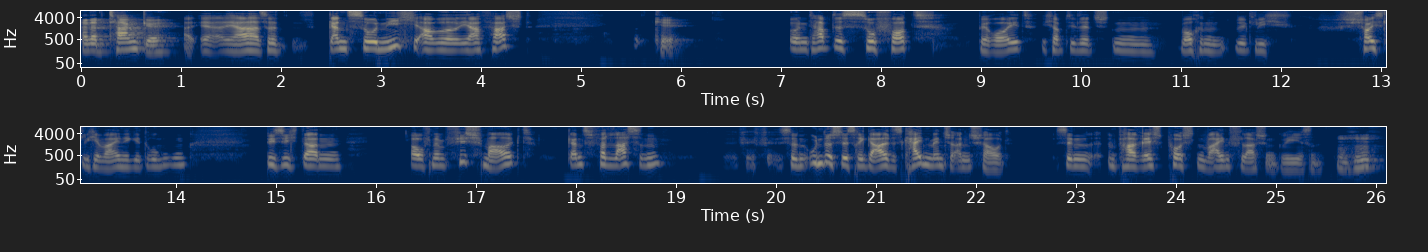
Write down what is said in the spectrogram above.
An der Tanke. Äh, Ja, also ganz so nicht, aber ja fast Okay. und habe das sofort bereut. Ich habe die letzten Wochen wirklich scheußliche Weine getrunken, bis ich dann auf einem Fischmarkt ganz verlassen so ein unterstes Regal, das kein Mensch anschaut, sind ein paar Restposten Weinflaschen gewesen. Mhm.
